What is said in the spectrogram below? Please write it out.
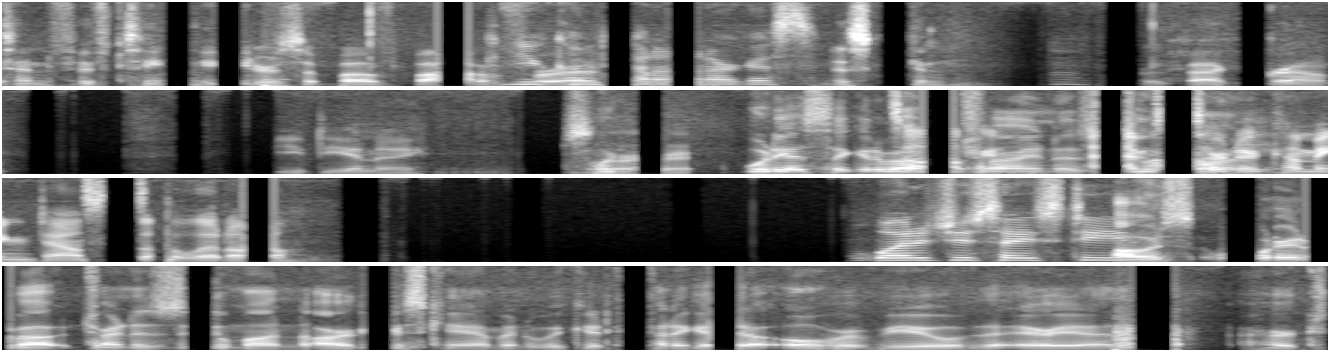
10, 15 meters above bottom Can you for come a down on Argus? Niskin Mm. for the background E eDNA. Sorry. What are you guys thinking about all good. trying to I'm sort of coming down slope a little. What did you say, Steve? I was wondering about trying to zoom on the Argus cam, and we could kind of get an overview of the area that Herc's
